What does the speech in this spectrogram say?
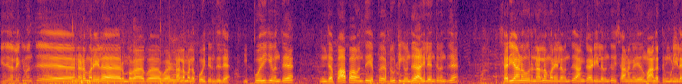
இது வரைக்கும் வந்து நடைமுறையில் ரொம்ப நல்ல முறையில் போயிட்டு இருந்தது. இப்போதைக்கு வந்து இந்த பாப்பா வந்து எப்போ டியூட்டிக்கு வந்து அதுலேருந்து வந்து சரியான ஒரு நல்ல முறையில் வந்து அங்காடியில் வந்து சனங்க எதுவும் வாங்குறதுக்கு முடியல.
